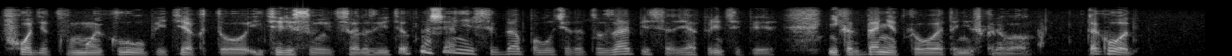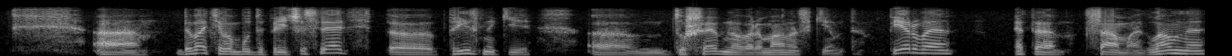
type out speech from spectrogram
входит в мой клуб, и те, кто интересуется развитием отношений, всегда получат эту запись. Я, в принципе, никогда ни от кого это не скрывал. Так вот, а, давайте я вам буду перечислять э, признаки э, душевного романа с кем-то. Первое, это самое главное,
